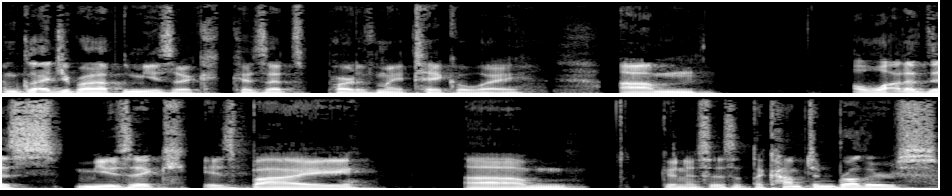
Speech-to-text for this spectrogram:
I'm glad you brought up the music because that's part of my takeaway. Um, a lot of this music is by, um, goodness, is it the Compton Brothers?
